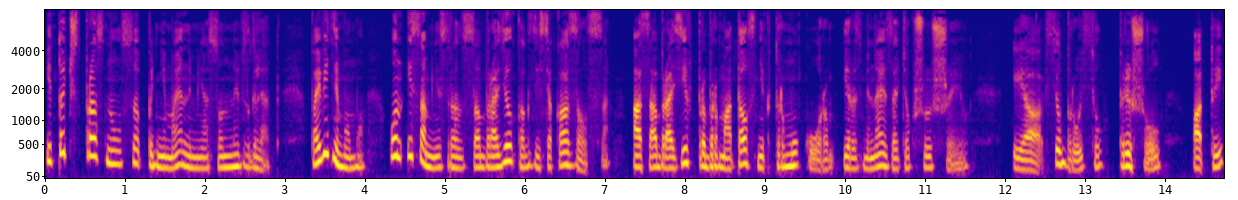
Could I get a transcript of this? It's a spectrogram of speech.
и тотчас проснулся, поднимая на меня сонный взгляд. По-видимому, он и сам не сразу сообразил, как здесь оказался, а сообразив, пробормотал с некоторым укором и разминая затекшую шею. Я все бросил, пришел, а ты,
